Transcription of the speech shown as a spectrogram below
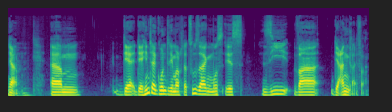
Ja. Ähm, der, der Hintergrund, den man noch dazu sagen muss, ist, sie war der Angreifer.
